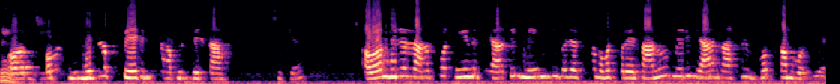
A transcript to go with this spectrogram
और और मेरा पेट भी साफ़ नहीं देता ठीक है। और मुझे रात को नींद नहीं आती नींद की वजह से मैं बहुत परेशान हूँ। मेरी याददाश्त भी बहुत कम होती है।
